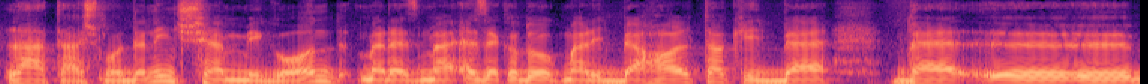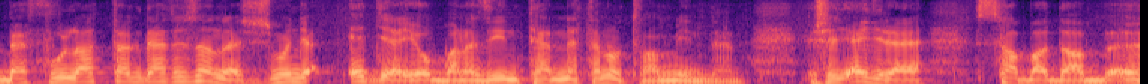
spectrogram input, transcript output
látásmód. De nincs semmi gond, mert ez már, ezek a dolgok már így behaltak, így be, be, ö, befulladtak, de hát az András is mondja, egyre jobban az interneten ott van minden. És egy egyre szabadabb ö,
